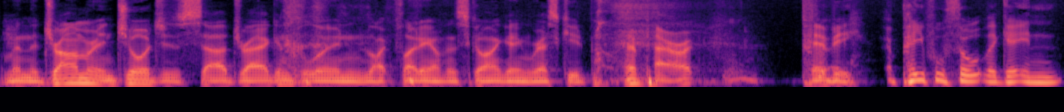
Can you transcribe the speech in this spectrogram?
I mean, the drama in George's uh, dragon balloon, like floating up in the sky and getting rescued by a parrot, heavy. People thought that getting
